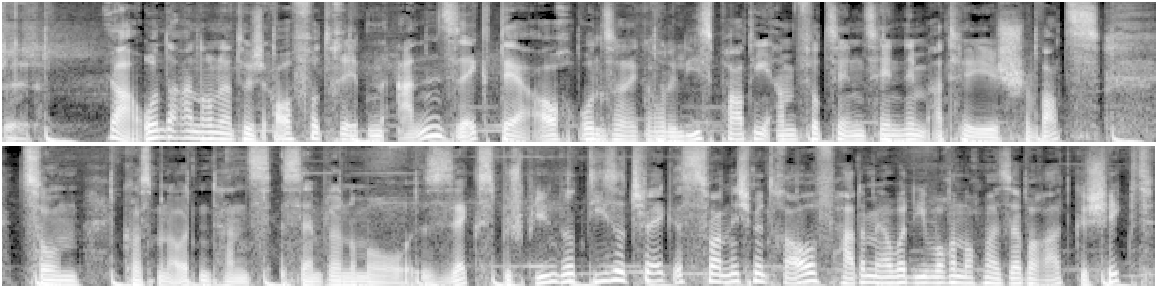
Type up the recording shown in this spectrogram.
Special. Ja, unter anderem natürlich auch vertreten Ansek, der auch unsere Release Party am 14.10. im Atelier Schwarz zum Kosmonautentanz Sampler Nummer 6 bespielen wird. Dieser Track ist zwar nicht mit drauf, hatte mir aber die Woche nochmal separat geschickt.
